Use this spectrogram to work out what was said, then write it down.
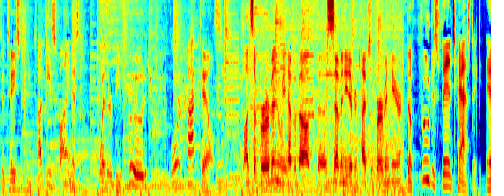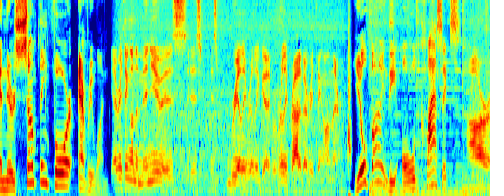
to taste Kentucky's finest, whether it be food or cocktails. Lots of bourbon. We have about uh, 70 different types of bourbon here. The food is fantastic, and there's something for everyone. Everything on the menu is, is, is really, really good. We're really proud of everything on there. You'll find the old classics. Our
